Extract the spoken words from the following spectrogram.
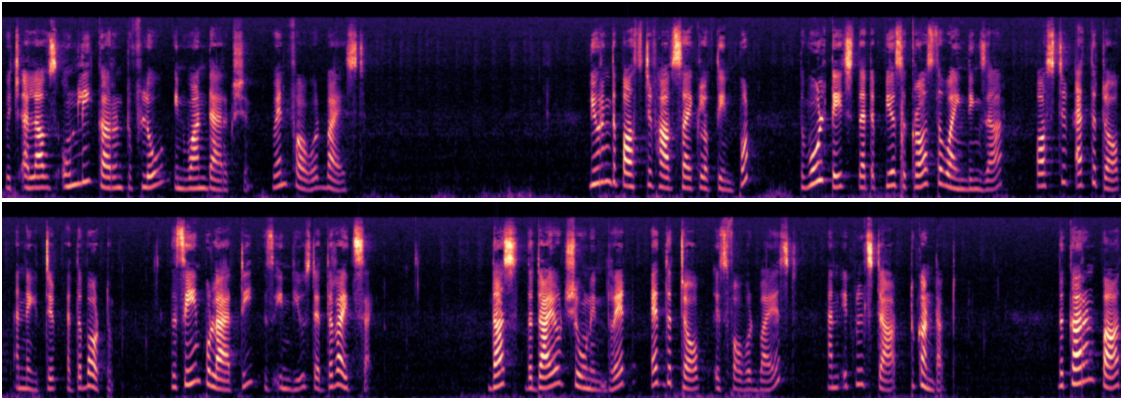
which allows only current to flow in one direction when forward biased. During the positive half cycle of the input, the voltage that appears across the windings are positive at the top and negative at the bottom. The same polarity is induced at the right side. Thus, the diode shown in red at the top is forward biased and it will start to conduct. The current path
